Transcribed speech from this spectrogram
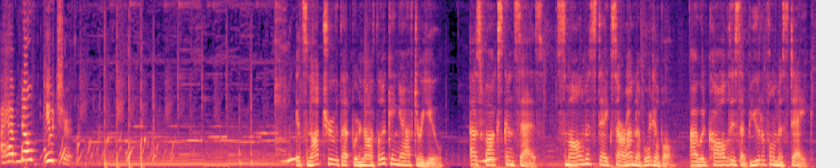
I have no future. It's not true that we're not looking after you. As Foxconn says, small mistakes are unavoidable. I would call this a beautiful mistake.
